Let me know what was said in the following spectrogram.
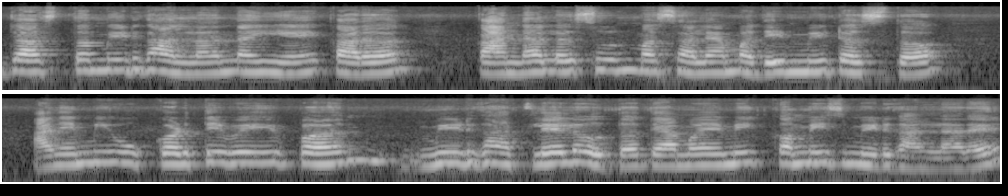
जास्त मीठ घालणार नाही आहे कारण कांदा लसूण मसाल्यामध्ये मीठ असतं. आणि मी उकडते वेळी पण मीठ घातलेलं होतं त्यामुळे मी कमीच मीठ घालणार आहे.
